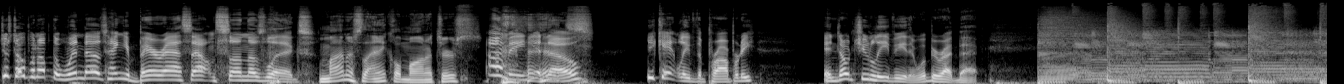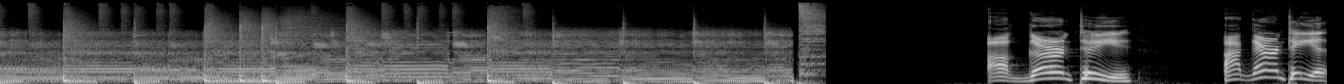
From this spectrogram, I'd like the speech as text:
Just open up the windows, hang your bare ass out, and sun those legs. Minus the ankle monitors. I mean, you know, you can't leave the property, and don't you leave either. We'll be right back. I guarantee you, I guarantee you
